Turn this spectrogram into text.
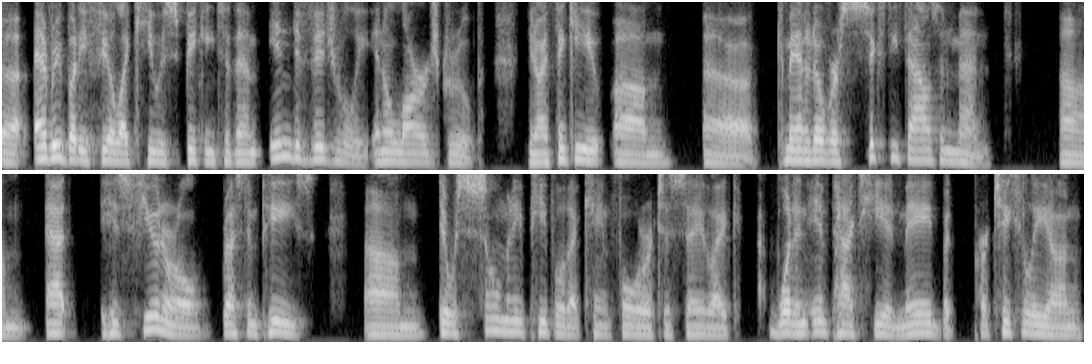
uh, everybody feel like he was speaking to them individually in a large group. You know i think he um, uh, commanded over 60,000 men um, at his funeral rest in peace. Um, there were so many people that came forward to say like what an impact he had made but particularly on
